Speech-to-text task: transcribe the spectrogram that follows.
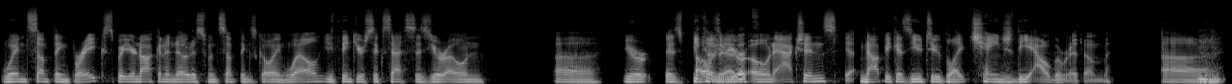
when something breaks, but you're not going to notice when something's going well. You think your success is your own, uh, your is because Oh, yeah, of your that's- own actions, Yeah. not because YouTube like changed the algorithm. Uh, Mhm.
